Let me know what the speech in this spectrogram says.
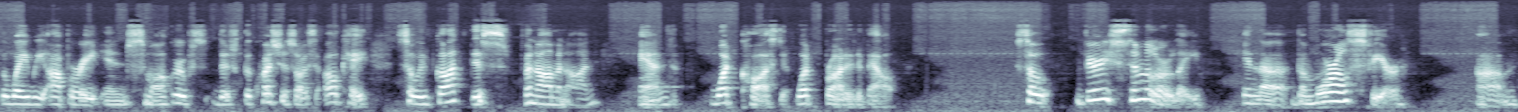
the way we operate in small groups, the, the question is always, okay, so we've got this phenomenon, and what caused it, what brought it about. So, very similarly, in the, the moral sphere, um,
